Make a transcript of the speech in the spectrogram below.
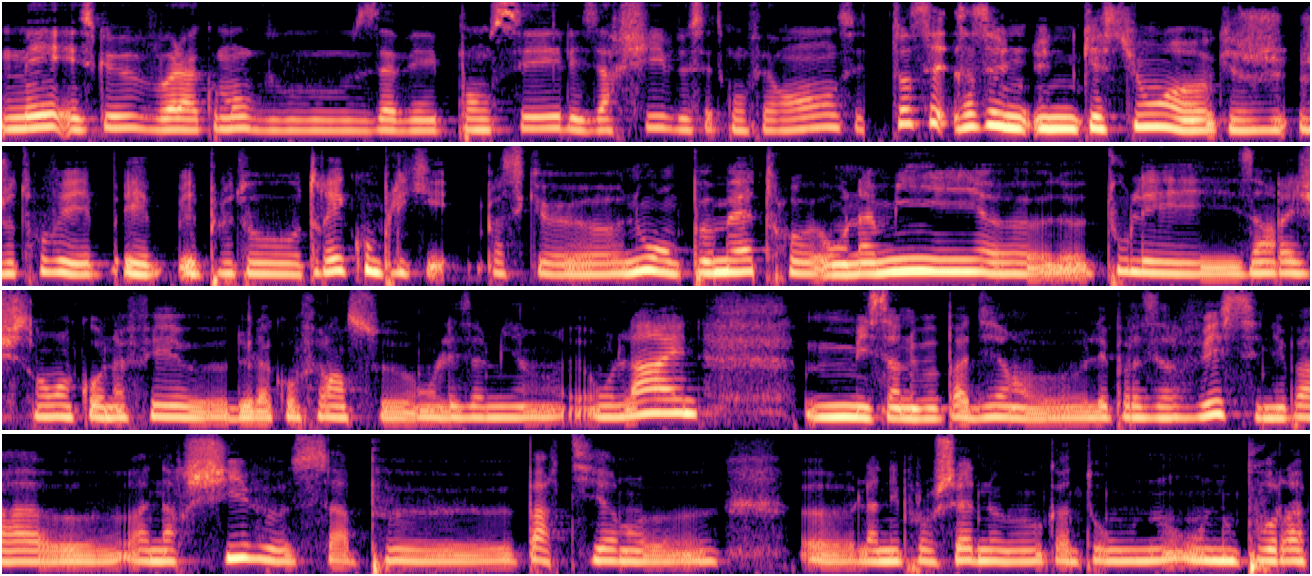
mais est-ce que, voilà, comment vous avez pensé les archives de cette conférence? Ça, c'est, une, question euh, que je, trouve est, plutôt très compliquée. Parce que euh, nous, on peut mettre, on a mis euh, tous les enregistrements qu'on a fait euh, de la conférence, euh, on les a mis online, mais ça ne veut pas dire euh, les préserver, ce n'est pas euh, en archive, ça peut partir euh, euh, l'année prochaine euh, quand on, ne pourra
